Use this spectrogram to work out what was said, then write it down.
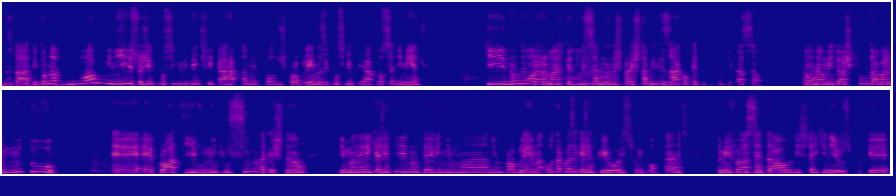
Exato. Então, na, logo no início, a gente conseguiu identificar rapidamente todos os problemas e conseguiu criar procedimentos que não demoraram mais do que duas semanas para estabilizar qualquer tipo de complicação. Então, realmente, eu acho que foi um trabalho muito é, é, proativo, muito em cima da questão, de maneira que a gente não teve nenhuma, nenhum problema. Outra coisa que a gente criou, isso foi importante, também foi uma central de fake news, porque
